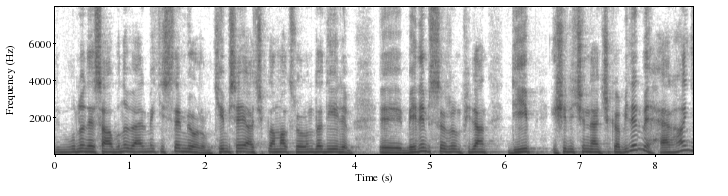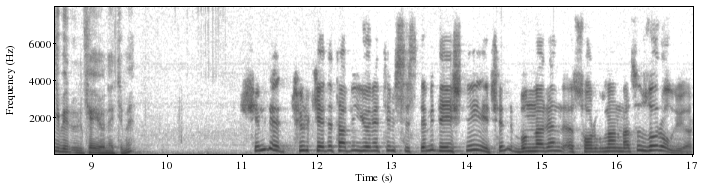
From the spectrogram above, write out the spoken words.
bunun hesabını vermek istemiyorum. Kimseye açıklamak zorunda değilim. E, benim sırrım filan deyip işin içinden çıkabilir mi herhangi bir ülke yönetimi? Şimdi Türkiye'de tabii yönetim sistemi değiştiği için bunların e, sorgulanması zor oluyor.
